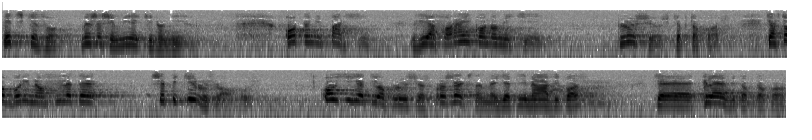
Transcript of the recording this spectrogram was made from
Έτσι και εδώ μέσα σε μία κοινωνία όταν υπάρχει διαφορά οικονομική πλούσιος και πτωχός και αυτό μπορεί να οφείλεται σε ποικίλους λόγους. Όχι γιατί ο πλούσιος προσέξτε με γιατί είναι άδικος και κλέβει τον πτωχό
